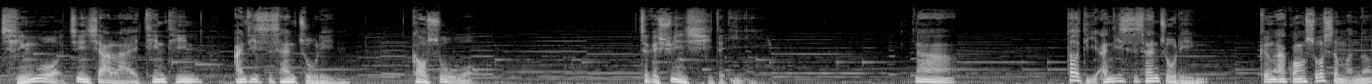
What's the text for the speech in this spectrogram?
请我静下来听听安第斯山主灵告诉我。这个讯息的意义。那到底安第斯山主灵跟阿光说什么呢？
